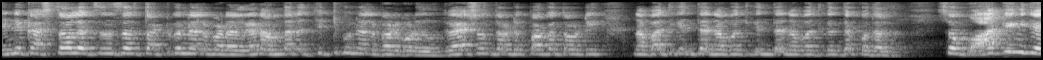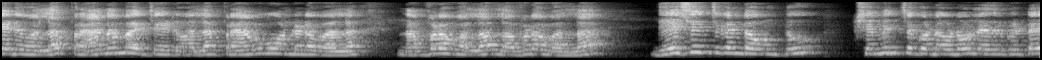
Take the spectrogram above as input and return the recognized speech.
ఎన్ని కష్టాలు వచ్చినా సరే తట్టుకుని నిలబడాలి కానీ అందరిని తిట్టుకుని నిలబడకూడదు. ద్వేషంతో పగతోటి నా బతికింతే నా బతికింతే నా బతికింతే కుదరదు. సో వాకింగ్ చేయడం వల్ల ప్రాణాయామం చేయడం వల్ల ప్రేమగా ఉండడం వల్ల నవ్వడం వల్ల లవ్వడం వల్ల దేశించకుండా ఉంటూ క్షమించకుండా ఉండడం లేదంటే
